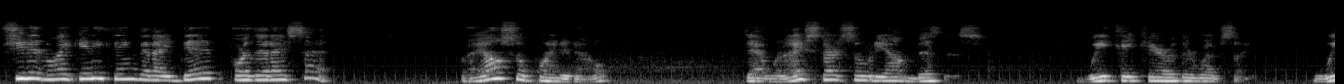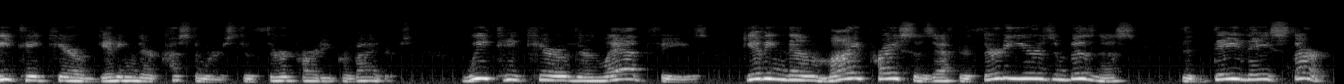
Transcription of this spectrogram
She didn't like anything that I did or that I said. But I also pointed out that when I start somebody out in business, we take care of their website. We take care of getting their customers through third party providers. We take care of their lab fees, giving them my prices after 30 years in business the day they start.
